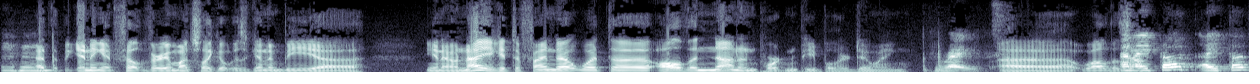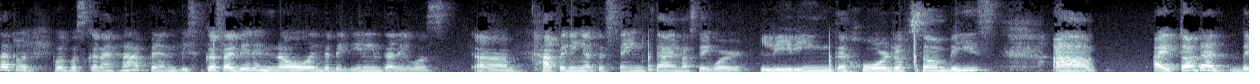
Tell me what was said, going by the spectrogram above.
Mhm, mhm. at the beginning it felt very much like it was going to be, uh, you know, now you get to find out what uh, all the non-important people are doing. Right. Uh, while the and I thought I thought that what, what was going to happen because I didn't know in the beginning that it was um, happening at the same time as they were leading the horde of zombies. Um, I thought that the,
